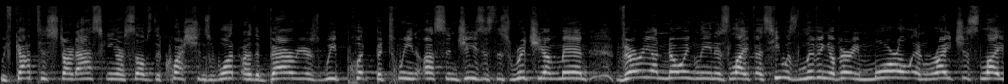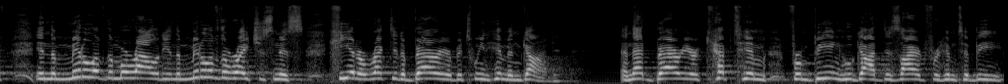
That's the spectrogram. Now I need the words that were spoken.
We've got to start asking ourselves the questions what are the barriers we put between us and Jesus? This rich young man, very unknowingly in his life, as he was living a very moral and righteous life, in the middle of the morality, in the middle of the righteousness, he had erected a barrier between him and God. And that barrier kept him from being who God desired for him to be.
